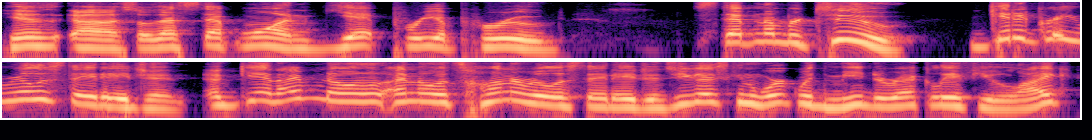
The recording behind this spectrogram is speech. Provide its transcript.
here's, uh, so that's step one get pre approved. Step number two, get a great real estate agent. Again, I've known I know a ton of real estate agents. You guys can work with me directly if you like,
